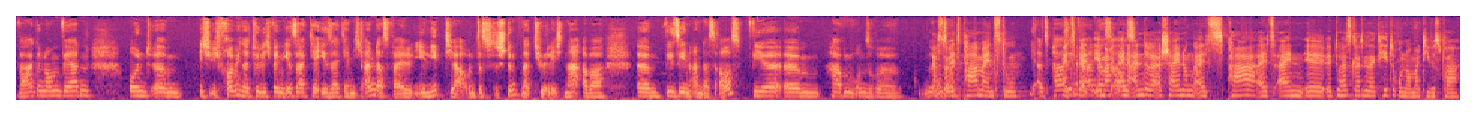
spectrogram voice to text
wahrgenommen werden und ähm, ich, ich freue mich natürlich, wenn ihr sagt, ja, ihr seid ja nicht anders, weil ihr liebt ja und das, das stimmt natürlich, ne? Aber ähm, wir sehen anders aus. Wir ähm, haben unsere also als Paar meinst du? Ja, als Paar als, sehen wir Ihr macht aus. eine andere Erscheinung als Paar, als ein, äh, du hast gerade gesagt, heteronormatives Paar,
